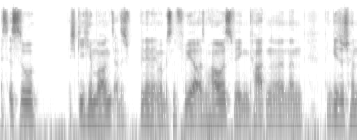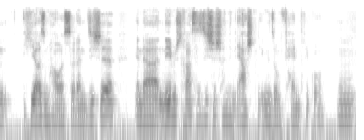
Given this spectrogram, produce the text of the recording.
Es ist so, ich gehe hier morgens, also ich bin ja immer ein bisschen früher aus dem Haus wegen Karten, ne, und dann, dann gehst du schon hier aus dem Haus. So, dann siehst du in der Nebenstraße siehst du schon den ersten irgendwie in so einem Fantrikot. Hm.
